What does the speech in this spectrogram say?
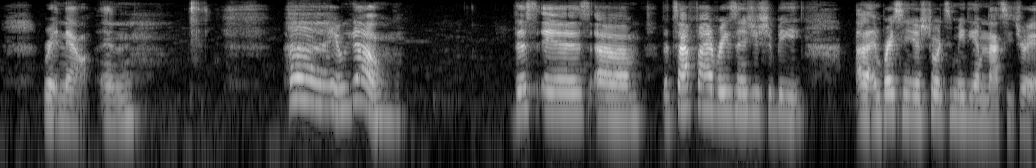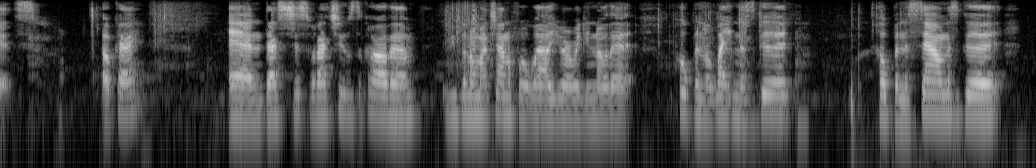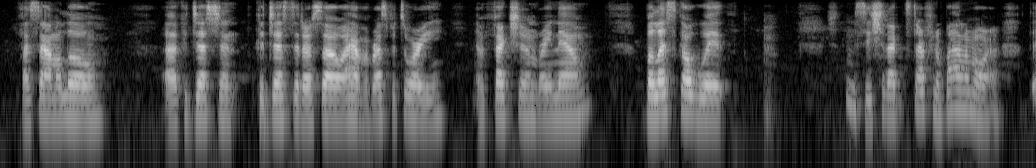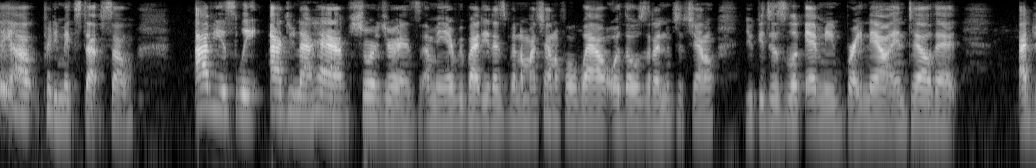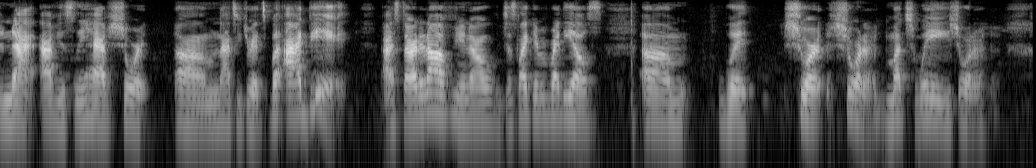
written out, and uh, here we go. This is um, the top five reasons you should be uh, embracing your short to medium natty dreads. Okay and that's just what I choose to call them. If you've been on my channel for a while, you already know that. Hoping the lighting is good. Hoping the sound is good. If I sound a little uh, congestion, congested or so, I have a respiratory infection right now. But let's go with, let me see, should I start from the bottom or, they are pretty mixed up. So obviously I do not have short dreads. I mean, everybody that's been on my channel for a while or those that are new to the channel, you could just look at me right now and tell that I do not obviously have short um, natty dreads, but I did. I started off, you know, just like everybody else, um, with short, shorter, much way shorter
